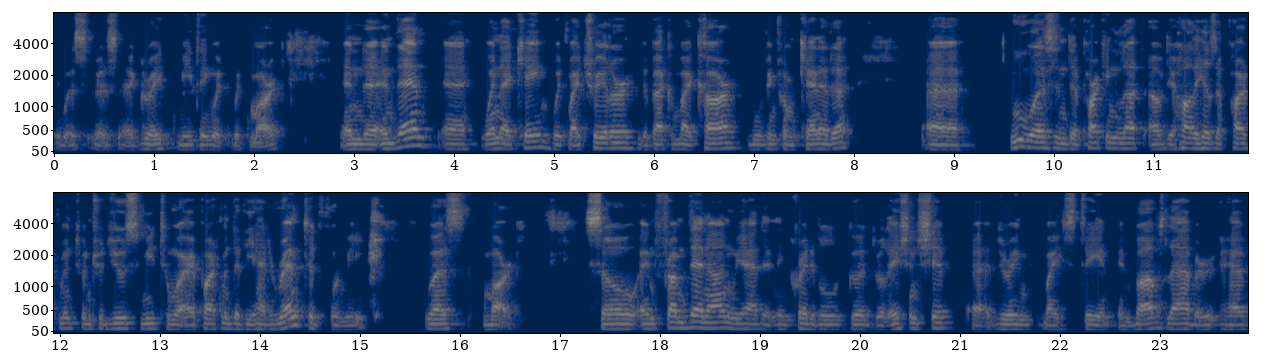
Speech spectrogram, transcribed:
It was it was a great meeting with with Mark, and uh, and then uh, when I came with my trailer in the back of my car, moving from Canada. Uh, who was in the parking lot of the Holly Hills apartment to introduce me to my apartment that he had rented for me was Mark. So, and from then on, we had an incredible good relationship. Uh, during my stay in, in, Bob's lab, I have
